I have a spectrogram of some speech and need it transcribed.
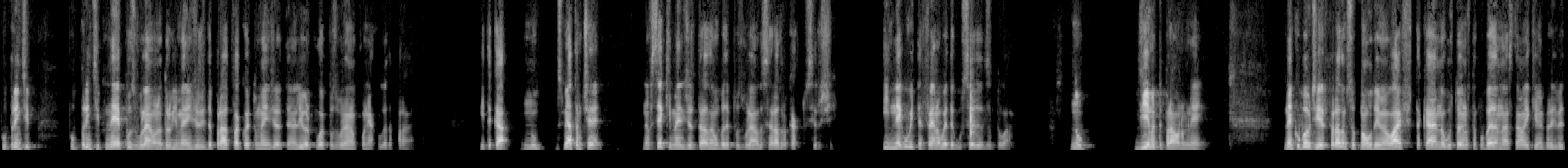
по принцип, по принцип не е позволено на други менеджери да правят това, което менеджерите на Ливърпул е позволено понякога да правят. И така. Но смятам, че на всеки менеджер трябва да му бъде позволено да се радва както си реши. И неговите фенове да го съдят за това. Но вие имате право на мнение. Неко Бълджиев, радвам се отново да има лайф. Така е много стойностна победа на Арсенал, и ми предвид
